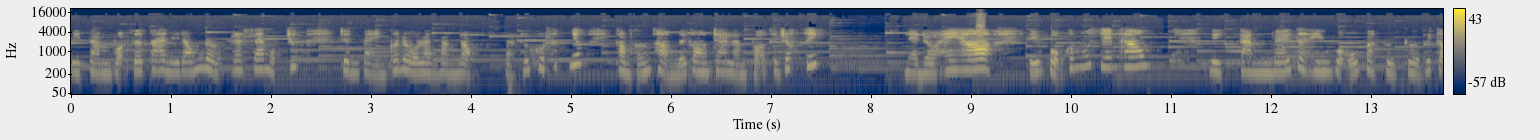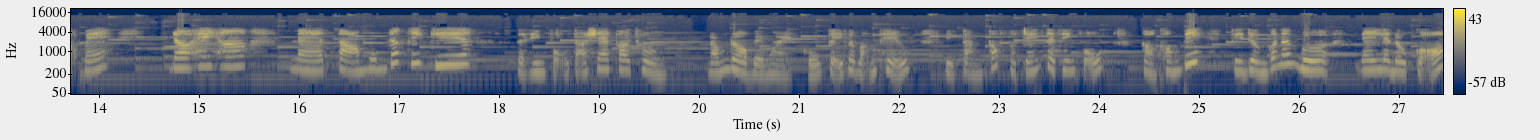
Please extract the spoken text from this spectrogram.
Ly tâm vội giơ tay để đóng đồ ra xa một chút, trên bàn có đồ làm bằng ngọc, là thứ cô thích nhất, không cẩn thận để con trai làm vợ thì rất tiếc. Nhà đồ hay ho, tiểu vũ có muốn xem không? Ly tâm bế Tề Thiên Vũ và cười cười với cậu bé. Đồ hay ho, mẹ tọ mùng đất thế kia. Tề Thiên Phủ tỏ ra coi thường, đóng đồ bề ngoài cũ kỹ và bẩn thỉu, thì tầm cốc vào trán Tề Thiên Phủ, còn không biết thì đừng có nói bừa, đây là đồ cổ.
